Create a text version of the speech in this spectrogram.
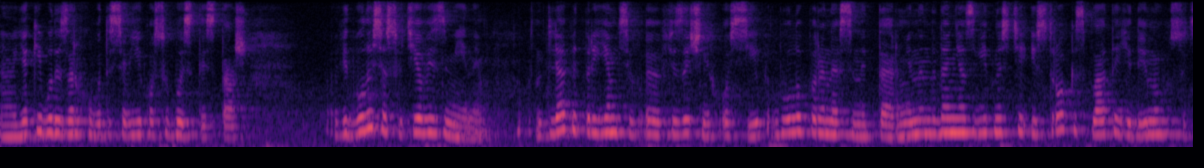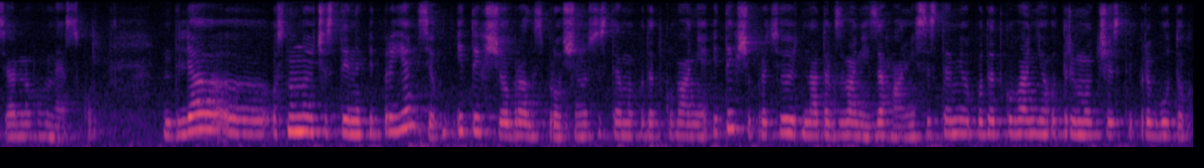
е, який буде зараховуватися в їх особистий стаж, відбулися суттєві зміни. Для підприємців е, фізичних осіб було перенесені терміни надання звітності і строки сплати єдиного соціального внеску. Для е, основної частини підприємців і тих, що обрали спрощену систему оподаткування, і тих, що працюють на так званій загальній системі оподаткування, отримують чистий прибуток,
